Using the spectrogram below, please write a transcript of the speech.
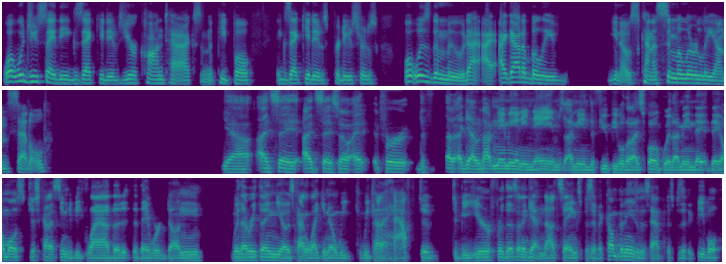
what would you say the executives, your contacts, and the people, executives, producers, what was the mood? I, I, I gotta believe, you know, it's kind of similarly unsettled. Yeah, I'd say I'd say so. I, for the again, without naming any names, I mean, the few people that I spoke with, I mean, they they almost just kind of seemed to be glad that that they were done with everything. You know, it's kind of like you know we we kind of have to to be here for this. And again, not saying specific companies or this happened to specific people,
